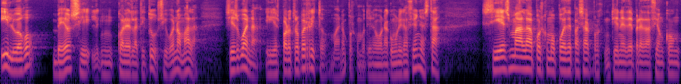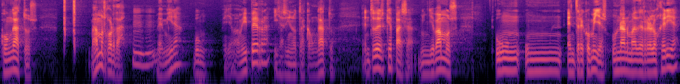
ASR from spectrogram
y luego veo si cuál es la actitud, si buena o mala. Si es buena y es por otro perrito, bueno, pues como tiene buena comunicación, ya está. Si es mala, pues como puede pasar, porque tiene depredación con, con gatos. Vamos, gorda. Me mira, boom, me llama mi perra y así no ataca un gato. Entonces, ¿qué pasa? Llevamos un, un, entre comillas, un arma de relojería,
